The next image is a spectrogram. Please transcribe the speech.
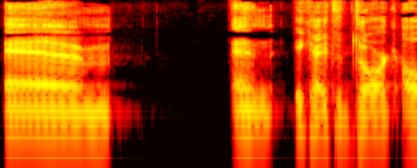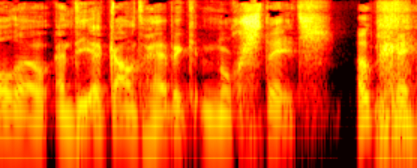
Um, En ik heette Dark Aldo. En die account heb ik nog steeds. Oké.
